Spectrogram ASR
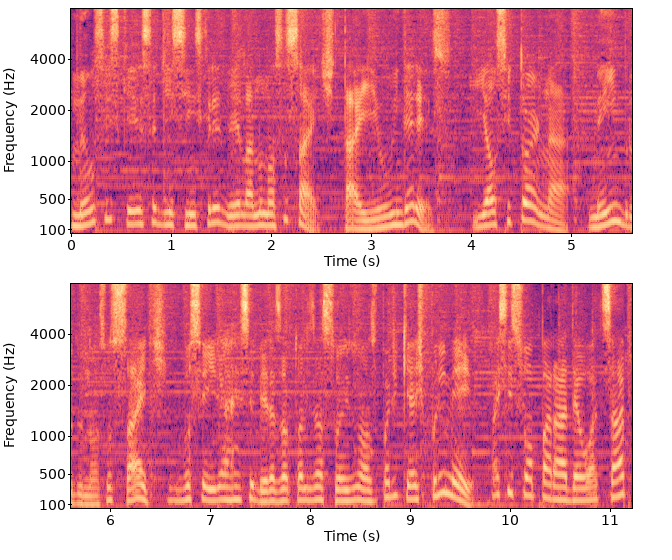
Não se esqueça de se inscrever lá no nosso site, tá aí o endereço. E ao se tornar membro do nosso site, você irá receber as atualizações do nosso podcast por e-mail. Mas se sua parada é o WhatsApp,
